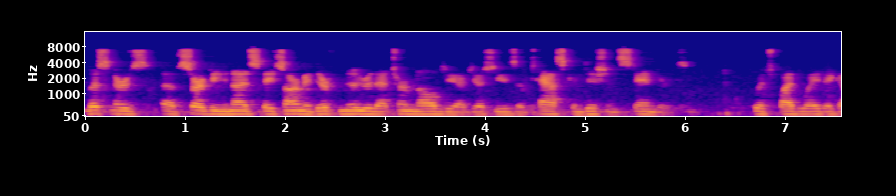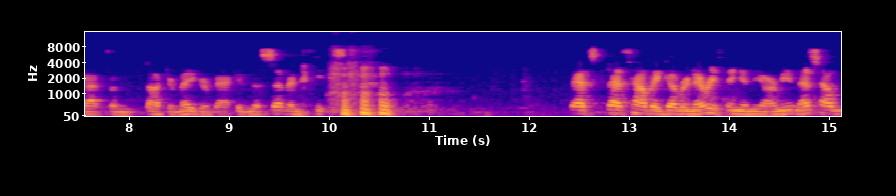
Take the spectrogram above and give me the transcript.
listeners have served in the United States Army, they're familiar with that terminology I just used of task condition standards which, by the way, they got from Dr. Mager back in the 70s. that's that's how they govern everything in the army, and that's how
